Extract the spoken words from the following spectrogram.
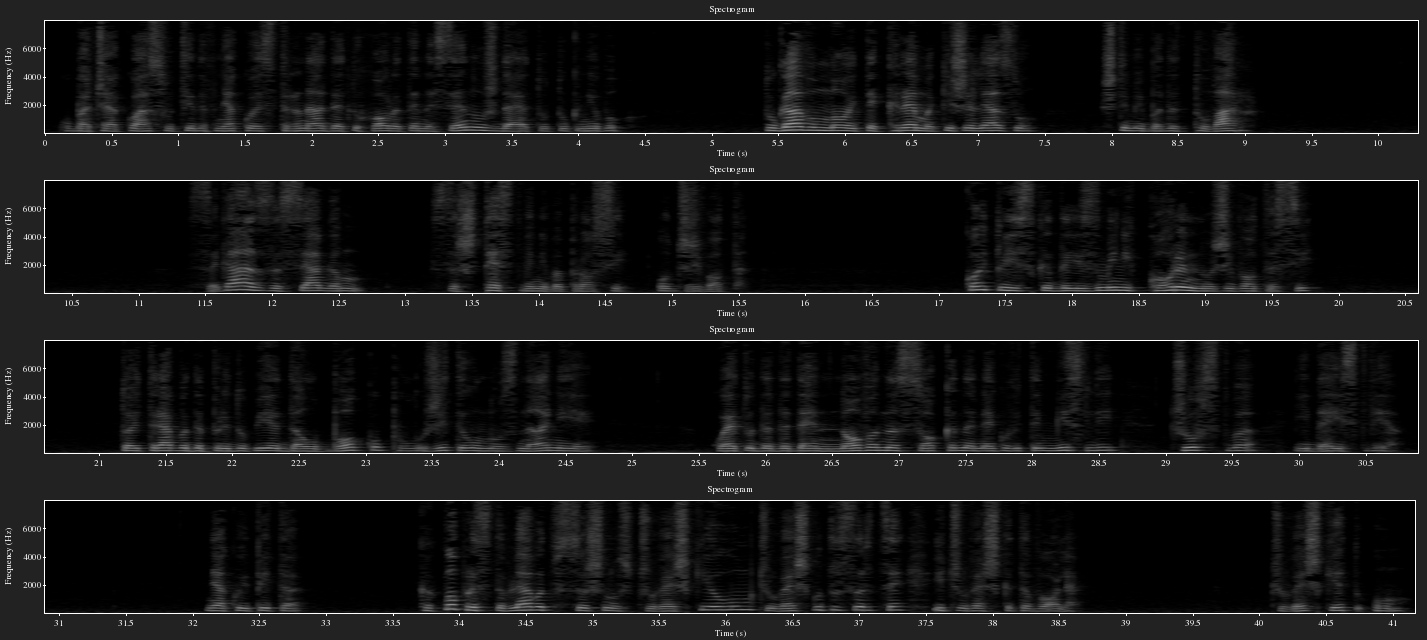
Обаче ако аз отида в някоя страна, дето хората не се нуждаят от огниво, тогава моите кремък и желязо ще ми бъдат товар. Сега засягам съществени въпроси от живота. Който иска да измени коренно живота си, той трябва да придобие дълбоко положително знание, което да даде нова насока на неговите мисли, чувства и действия. Някой пита, какво представляват всъщност човешкия ум, човешкото сърце и човешката воля? Човешкият ум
